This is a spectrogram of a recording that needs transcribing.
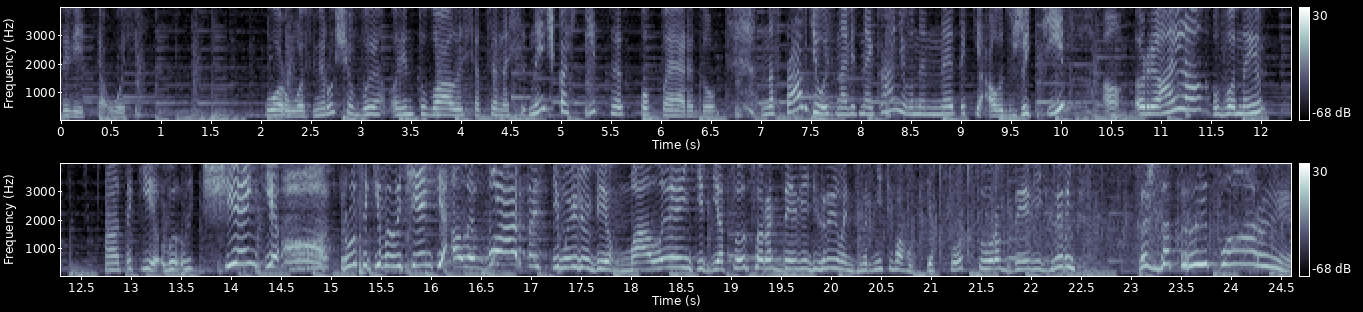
Дивіться, ось. По розміру, щоб ви орієнтувалися, це на сідничках і те попереду. Насправді, ось навіть на екрані вони не такі, а от в житті реально вони. Такі величенькі, О, трусики величенькі, але вартості, мої любі, маленькі, 549 гривень. Зверніть увагу, 549 гривень. Це ж за три пари.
